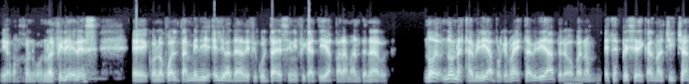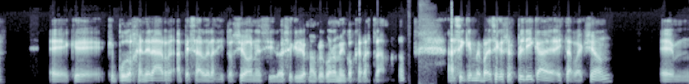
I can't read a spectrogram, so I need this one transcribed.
digamos, con, alfileres, eh, con lo cual también él iba a tener dificultades significativas para mantener, no, no una estabilidad, porque no hay estabilidad, pero bueno, esta especie de calma chicha eh, que, pudo generar a pesar de las distorsiones y los desequilibrios macroeconómicos que arrastramos. Así que me parece que eso explica esta reacción, em,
